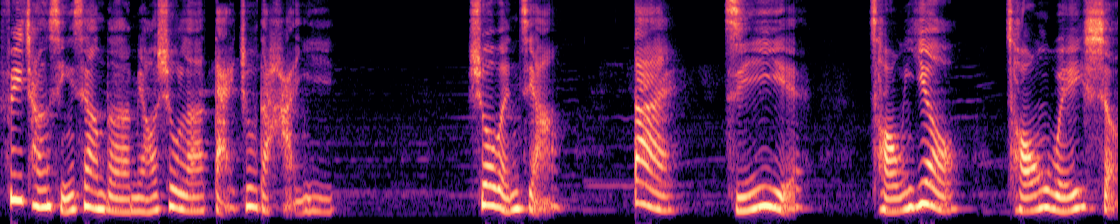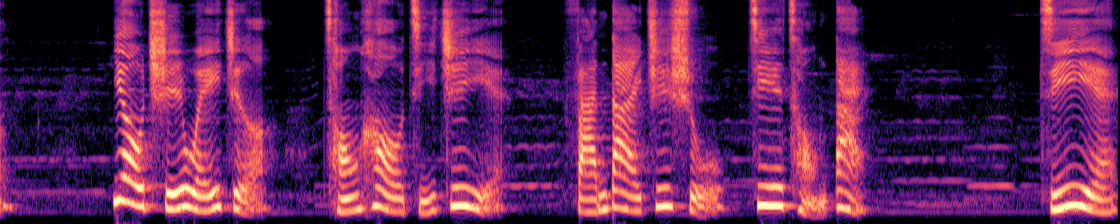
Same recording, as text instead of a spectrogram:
非常形象地描述了逮住的含义。《说文》讲：“逮，即也，从右，从尾省。右持尾者，从后及之也。凡逮之属。”皆从逮，及也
